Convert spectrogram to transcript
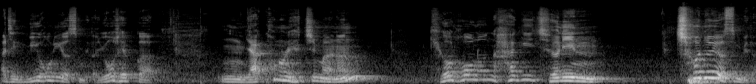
아직 미혼이었습니다. 요셉과 음, 약혼을 했지만은 결혼은 하기 전인 처녀였습니다.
